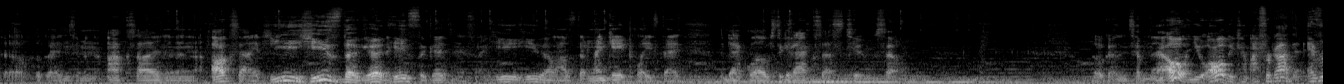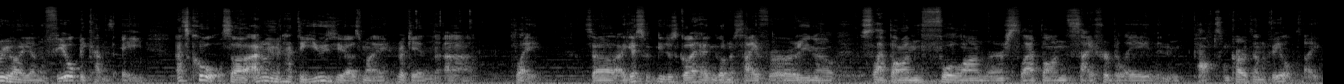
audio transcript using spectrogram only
So we'll go ahead and summon Oxy Ox, and then Oxy Ox, he he's the good, he's the goodness. Like, he, he allows the rank 8 plays that the deck loves to get access to, so. We'll go ahead and summon that. Oh, and you all become, I forgot that everybody on the field becomes 8. That's cool, so I don't even have to use you as my freaking uh, play. So I guess we can just go ahead and go to Cipher, you know, slap on full armor, slap on Cipher Blade, and pop some cards on the field. Like,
